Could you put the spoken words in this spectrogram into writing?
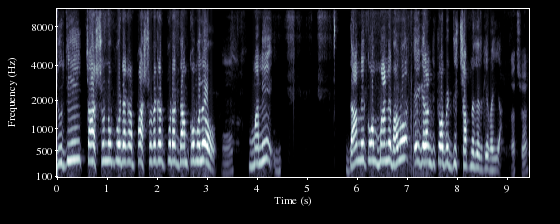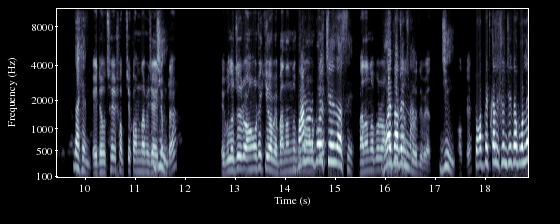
যদি চারশো নব্বই টাকা পাঁচশো টাকার প্রোডাক্ট দাম কম হলেও মানে দামে কম মানে ভালো এই গ্যারান্টি টপের দিচ্ছে আপনাদেরকে ভাইয়া। আচ্ছা। দেখেন। এটা হচ্ছে সবচেয়ে কম দামি যে আইটেমটা এগুলো যদি রং ওঠে কি হবে? বানানোর বানানোর রং পরে চেঞ্জ আছে। বানানোর পর ভয় পাবেন না। জি। ওকে টপের কালেকশন যেটা বলে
